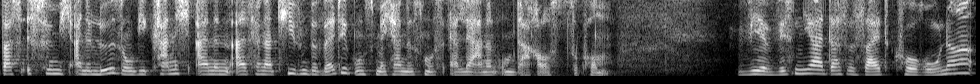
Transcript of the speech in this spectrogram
was ist für mich eine Lösung, wie kann ich einen alternativen Bewältigungsmechanismus erlernen, um da rauszukommen. Wir wissen ja, dass es seit Corona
